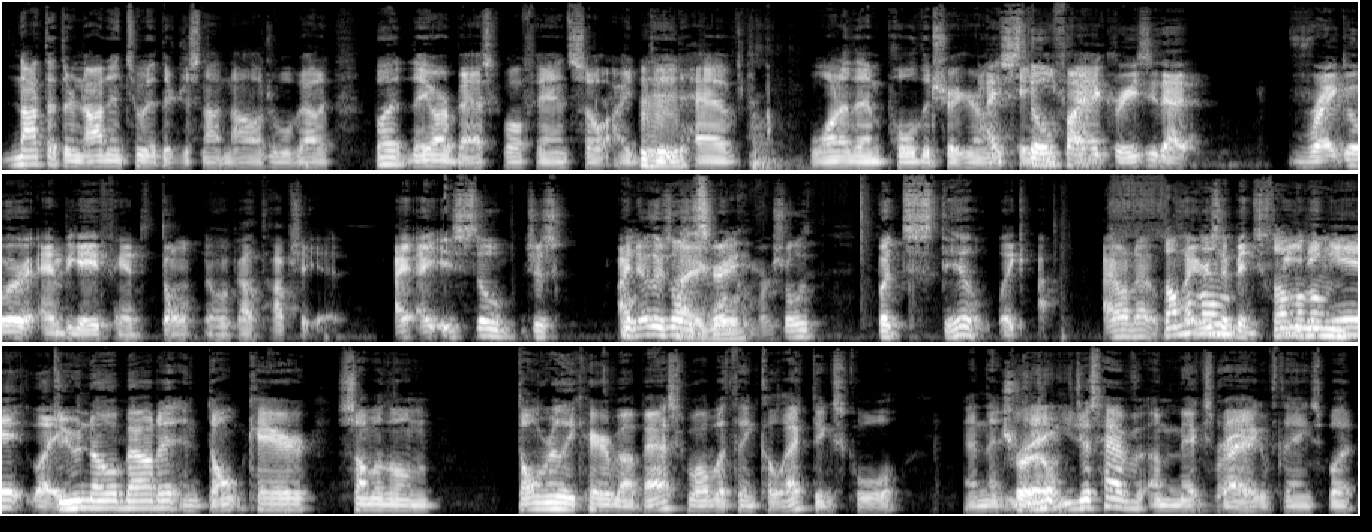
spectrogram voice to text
not that they're not into it, they're just not knowledgeable about it. But they are basketball fans, so I mm-hmm. did have one of them pull the trigger on the I still KD find pack. it crazy that regular NBA fans don't know about Top Shot yet. I, I it's still just. I know there's I only small agree. commercials, but still, like I, I don't know. Some of Players them- have been some of them it. Like do know about it and don't care. Some of them don't really care about basketball, but think collecting's cool. And then True. you, just have a mixed bag of things. But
